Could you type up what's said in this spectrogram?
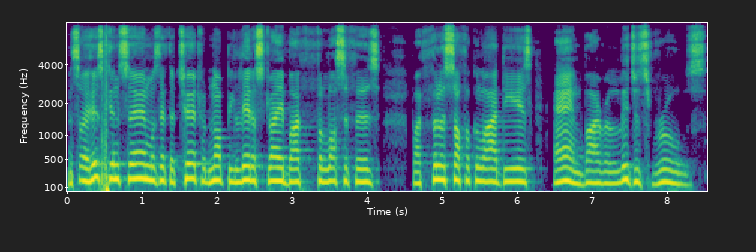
And so his concern was that the church would not be led astray by philosophers, by philosophical ideas, and by religious rules,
